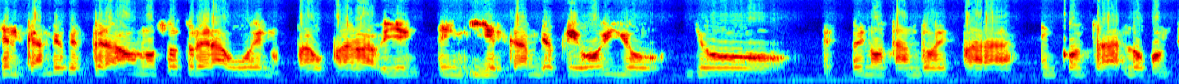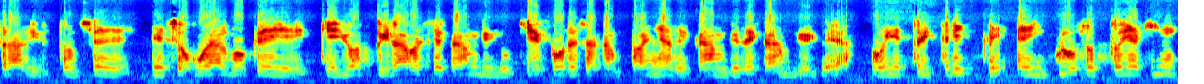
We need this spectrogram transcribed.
El cambio que esperábamos nosotros era bueno, para, para bien, y el cambio que hoy yo, yo estoy notando es para encontrar lo contrario. Entonces, eso fue algo que, que yo aspiraba a ese cambio y luché por esa campaña de cambio, de cambio. Y vea, hoy estoy triste e incluso estoy aquí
